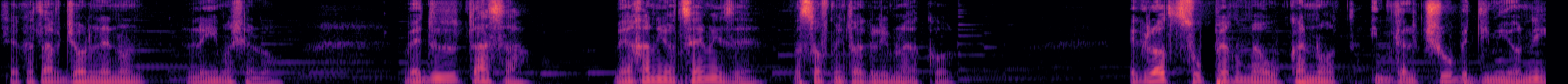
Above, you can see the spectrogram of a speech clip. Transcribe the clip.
שכתב ג'ון לנון לאימא שלו. ואת דודו טסה, ואיך אני יוצא מזה? בסוף מתרגלים להכל. עגלות סופר מעוקנות התגלשו בדמיוני,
